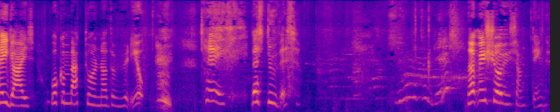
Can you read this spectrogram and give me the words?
Hey guys, welcome back to another video. Hey, Let's do this. you want to do this? Let me show you something.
